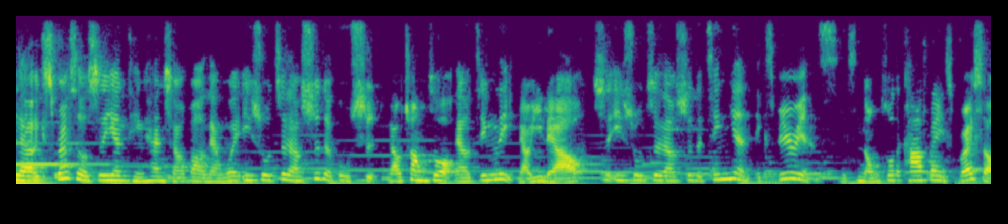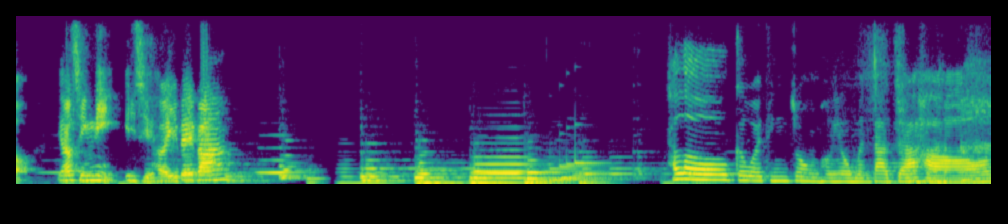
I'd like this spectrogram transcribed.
疗 Espresso 是燕婷和小宝两位艺术治疗师的故事，聊创作，聊经历，聊一聊，是艺术治疗师的经验。Experience，也是浓缩的咖啡 espresso。邀请你一起喝一杯吧。Hello，各位听众朋友们，大家好。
